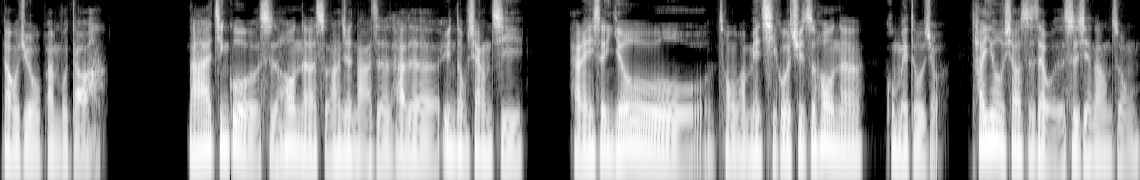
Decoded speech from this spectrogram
但我觉得我办不到。那他经过的时候呢，手上就拿着他的运动相机，喊了一声“哟”，从我旁边骑过去之后呢，过没多久，他又消失在我的视线当中。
